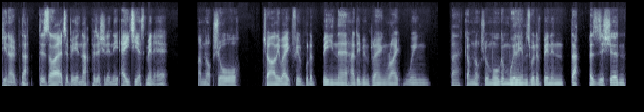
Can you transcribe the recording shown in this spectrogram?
you know that desire to be in that position in the 80th minute, I'm not sure Charlie Wakefield would have been there had he been playing right wing back. I'm not sure Morgan Williams would have been in that position.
